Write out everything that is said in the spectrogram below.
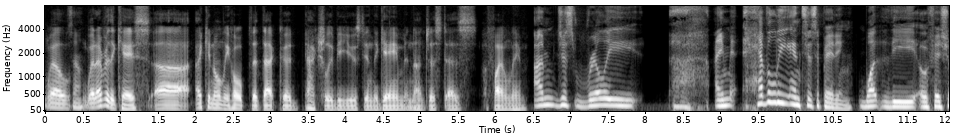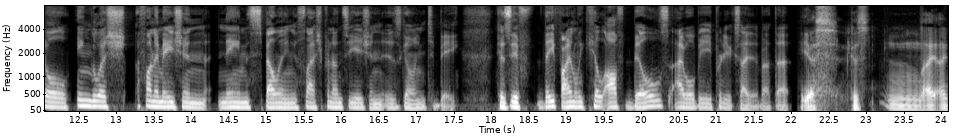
Well, So- whatever the case, uh, I can only hope that that could actually be used in the game and not just as a file name. I'm just really. I'm heavily anticipating what the official English Funimation name spelling slash pronunciation is going to be. Because if they finally kill off Bills, I will be pretty excited about that. Yes, because mm, I, I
